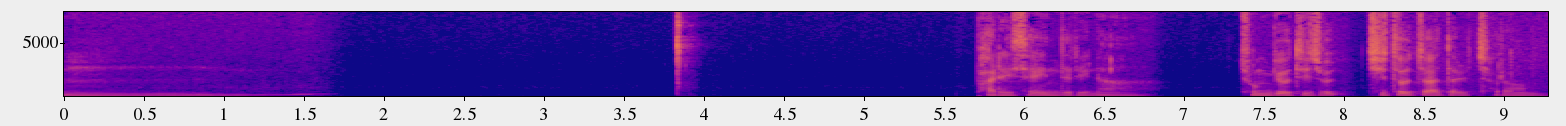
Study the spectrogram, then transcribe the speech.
음, 바리새인들이나 종교 지도자들처럼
